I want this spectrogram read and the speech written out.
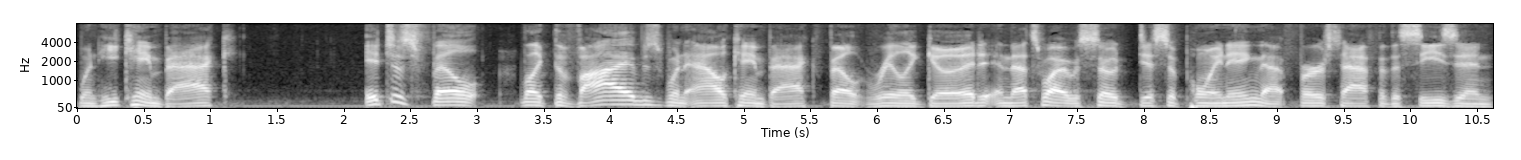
when he came back, it just felt like the vibes when Al came back felt really good, and that's why it was so disappointing that first half of the season.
